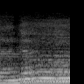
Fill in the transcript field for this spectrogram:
know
